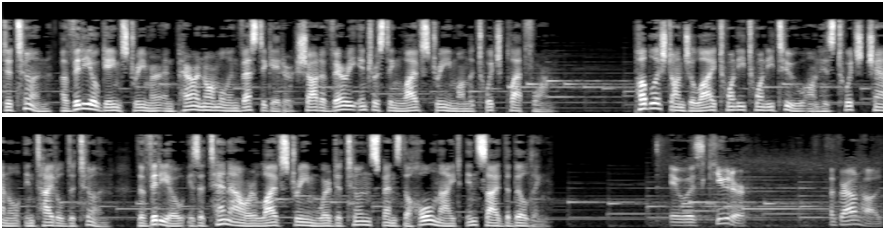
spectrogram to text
Detun, a video game streamer and paranormal investigator shot a very interesting live stream on the Twitch platform. Published on July 2022 on his Twitch channel entitled Detun, the video is a 10-hour live stream where Detun spends the whole night inside the building. It was cuter. A groundhog.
